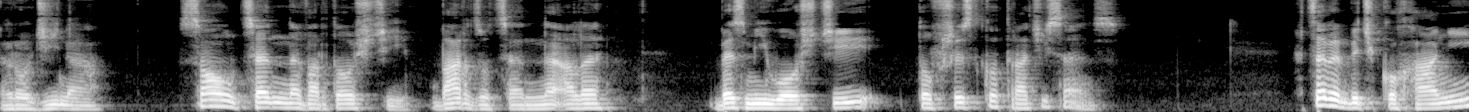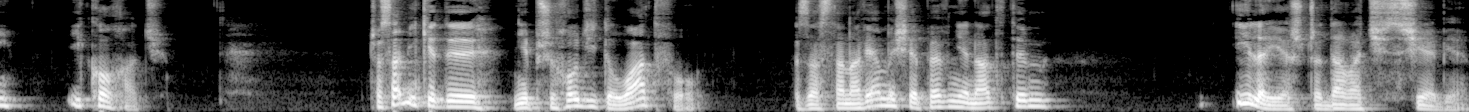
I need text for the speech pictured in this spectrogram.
rodzina są cenne wartości, bardzo cenne, ale bez miłości to wszystko traci sens. Chcemy być kochani i kochać. Czasami, kiedy nie przychodzi to łatwo, zastanawiamy się pewnie nad tym, ile jeszcze dawać z siebie,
